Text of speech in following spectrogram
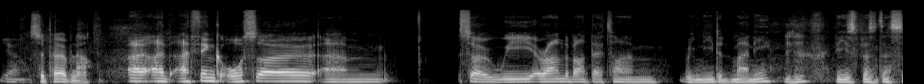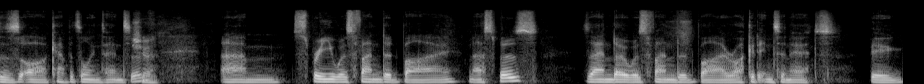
Yeah. superb now. I, I, I think also, um, so we around about that time we needed money. These businesses are capital intensive. Sure. Um, Spree was funded by Naspers. Zando was funded by Rocket Internet, big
